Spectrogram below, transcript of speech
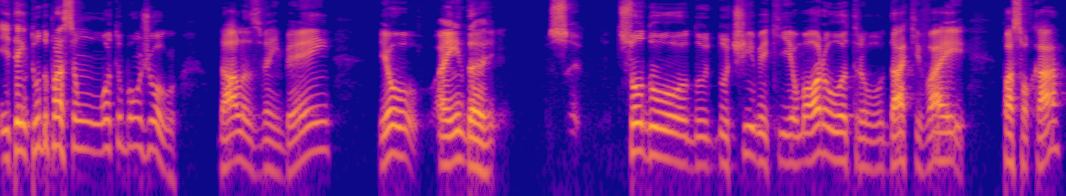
E tem tudo para ser um outro bom jogo. Dallas vem bem. Eu ainda sou do, do, do time que uma hora ou outra o Dak vai paçocar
